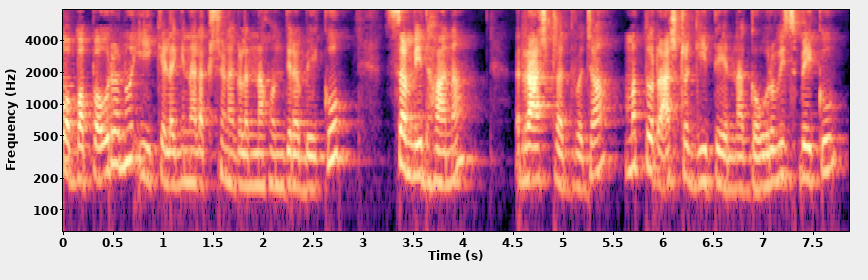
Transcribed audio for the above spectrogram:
ಒಬ್ಬ ಪೌರನು ಈ ಕೆಳಗಿನ ಲಕ್ಷಣಗಳನ್ನು ಹೊಂದಿರಬೇಕು. ಸಂವಿಧಾನ ರಾಷ್ಟ್ರಧ್ವಜ ಮತ್ತು ರಾಷ್ಟ್ರಗೀತೆಯನ್ನು ಗೌರವಿಸಬೇಕು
